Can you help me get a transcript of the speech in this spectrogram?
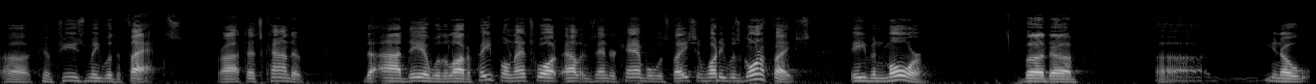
uh, confuse me with the facts, right? That's kind of the idea with a lot of people, and that's what Alexander Campbell was facing, what he was going to face even more. But uh, uh, you know,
